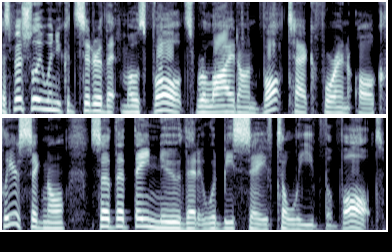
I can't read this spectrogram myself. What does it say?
especially when you consider that most vaults relied on Vault-Tec for an all-clear signal so that they knew that it would be safe to leave the vault.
